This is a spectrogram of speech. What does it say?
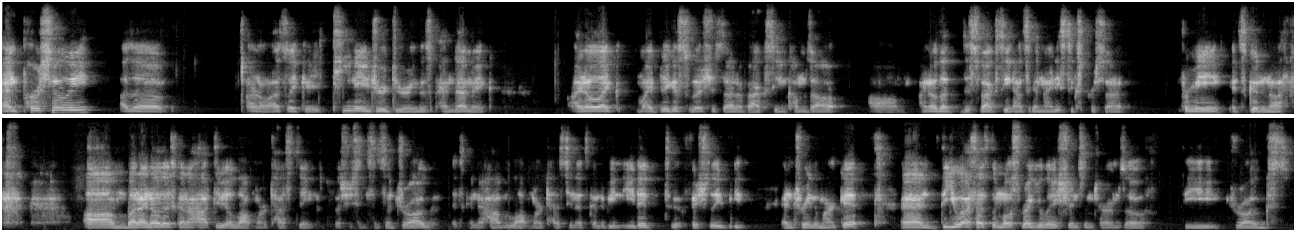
And personally, as a I don't know, as like a teenager during this pandemic, I know like my biggest wish is that a vaccine comes out. Um, I know that this vaccine has like a ninety six percent. For me, it's good enough. um, but I know there's gonna have to be a lot more testing, especially since it's a drug. It's gonna have a lot more testing that's gonna be needed to officially be entering the market. And the US has the most regulations in terms of the drugs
